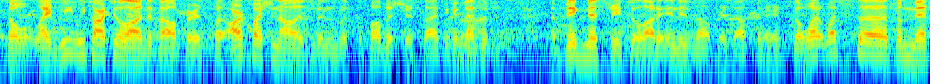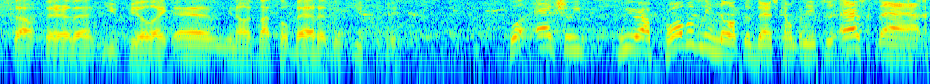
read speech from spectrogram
So, like, we, we talk to a lot of developers, but our question always been with the publisher side because that's a, a big mystery to a lot of indie developers out there. So, what what's the, the myths out there that you feel like, eh, you know, it's not so bad as it used to be? Well, actually, we are probably not the best company to ask that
